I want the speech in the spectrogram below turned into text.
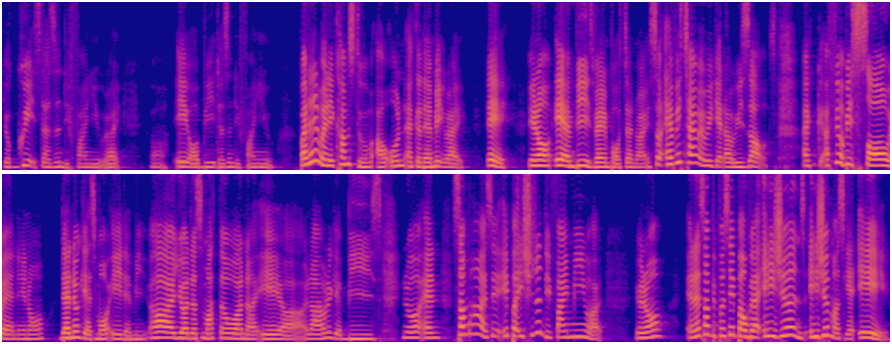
your grades doesn't define you, right? Uh, a or B doesn't define you. But then when it comes to our own academic, right? A, you know, A and B is very important, right? So every time when we get our results, I, I feel a bit sore when, you know, Daniel gets more A than me. Ah, you are the smarter one, uh, A, uh, I only get Bs, you know, and somehow I say, hey, but it shouldn't define me, what? You know? And then some people say, but we are Asians. Asian must get A,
